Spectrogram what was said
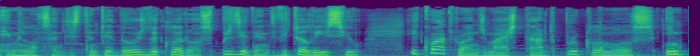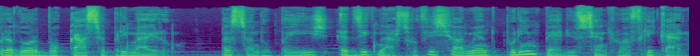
Em 1972, declarou-se presidente vitalício e, quatro anos mais tarde, proclamou-se Imperador Bokassa I, passando o país a designar-se oficialmente por Império Centro-Africano.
